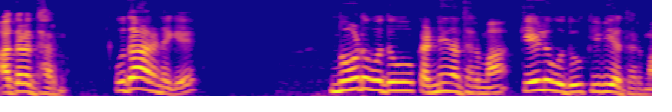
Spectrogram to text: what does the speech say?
ಅದರ ಧರ್ಮ. ಉದಾಹರಣೆಗೆ ನೋಡುವುದು ಕಣ್ಣಿನ ಧರ್ಮ, ಕೇಳುವುದು ಕಿವಿಯ ಧರ್ಮ.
